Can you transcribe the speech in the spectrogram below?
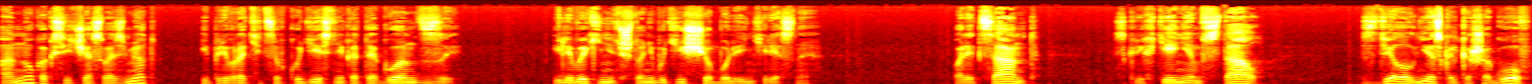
а ну как сейчас возьмет и превратится в кудесника Тэгуанцзы или выкинет что-нибудь еще более интересное. Полицант с кряхтением встал, сделал несколько шагов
